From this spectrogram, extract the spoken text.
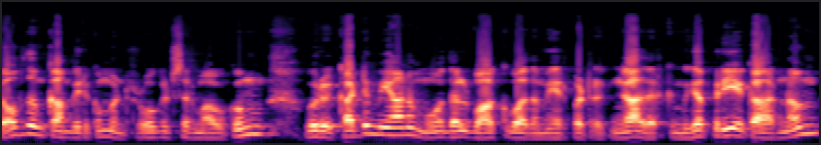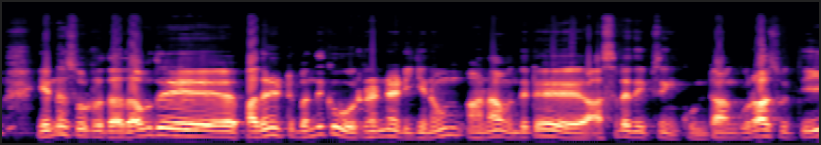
கௌதம் காம்பீருக்கும் மற்றும் ரோஹித் சர்மாவுக்கும் ஒரு கடுமையான மோதல் வாக்குவாதம் ஏற்பட்டிருக்குங்க. அதற்கு மிகப்பெரிய காரணம் என்ன சொல்கிறது அதாவது பதினெட்டு பந்துக்கு ஒரு ரன் அடிக்கணும். ஆனால் வந்துட்டு அசரதீப் சிங் குண்டாங்குரா சுற்றி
